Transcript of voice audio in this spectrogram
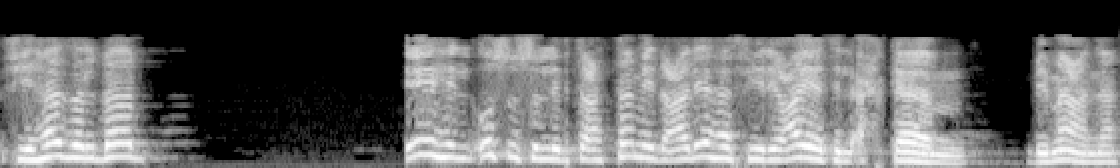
في هذا الباب إيه الأسس اللي بتعتمد عليها في رعاية الأحكام؟ بمعنى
